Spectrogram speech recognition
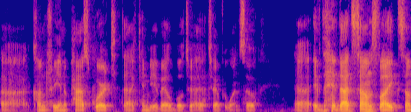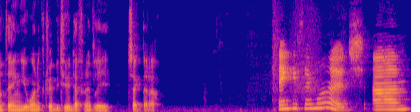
uh, country and a passport that can be available to uh, to everyone. So uh, if that sounds like something you want to contribute to definitely check that out Thank you so much. Um,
